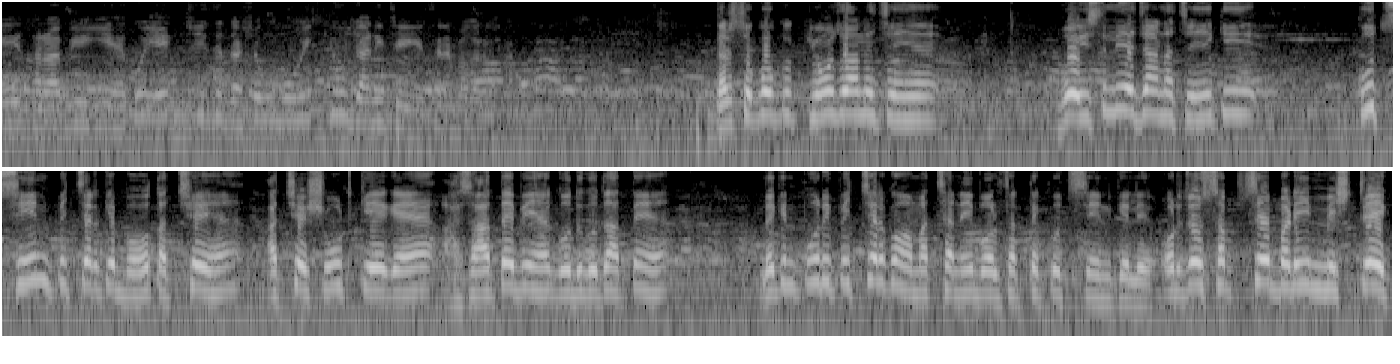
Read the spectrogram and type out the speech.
ये खराबी ये है। कोई एक चीज़ दर्शकों मूवी क्यों जानी चाहिए सिनेमाघरों दर्शकों को क्यों जाने चाहिए? वो इसलिए जाना चाहिए कि कुछ सीन पिक्चर के बहुत अच्छे हैं, अच्छे शूट किए गए हैं, हंसाते भी हैं, गुदगुदाते हैं, लेकिन पूरी पिक्चर को हम अच्छा नहीं बोल सकते कुछ सीन के लिए। और जो सबसे बड़ी मिस्टेक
